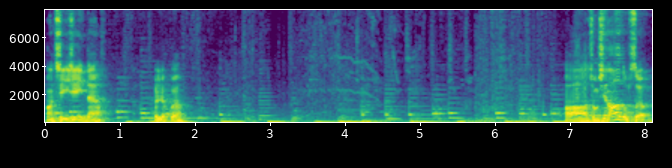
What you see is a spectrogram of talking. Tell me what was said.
망치 이제 있나요? 흘렸고요. 아 정신 하나도 없어요.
